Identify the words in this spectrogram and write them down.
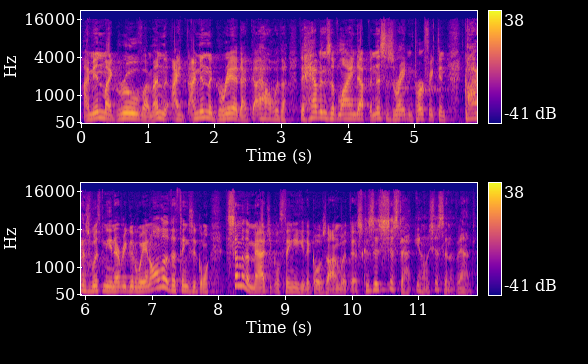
I'm in my groove. I'm in the, I, am in the grid. I've got, oh, the, the heavens have lined up and this is right and perfect and God is with me in every good way. And all of the things that go on, some of the magical thinking that goes on with this, because it's just a, you know, it's just an event.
